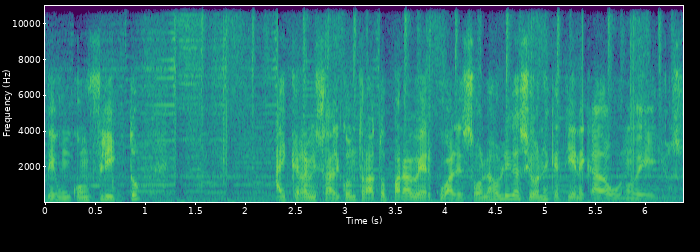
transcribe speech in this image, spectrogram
de un conflicto, hay que revisar el contrato para ver cuáles son las obligaciones que tiene cada uno de ellos.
